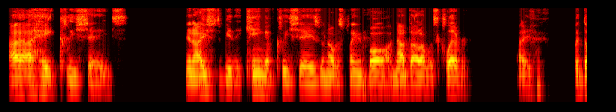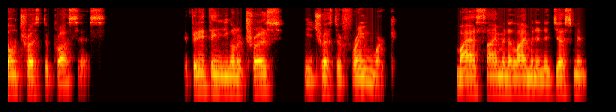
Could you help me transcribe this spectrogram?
I, I hate cliches. And I used to be the king of cliches when I was playing ball, and I thought I was clever. Right? but don't trust the process. If anything you're going to trust, you trust the framework. My assignment, alignment, and adjustment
